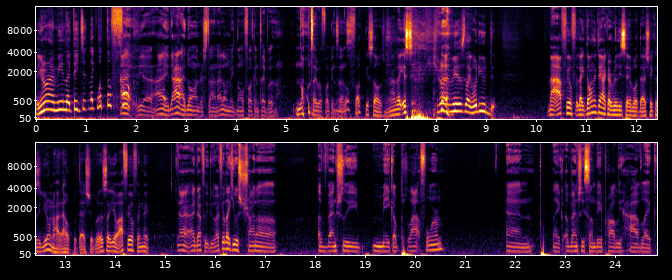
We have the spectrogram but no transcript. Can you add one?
You know what I mean? Like they did. Like what the I, fuck? yeah, I that I don't understand. I don't make no fucking type of no type of fucking Like, go sense. fuck yourselves, man. Like it's you know what I mean. It's like what do you do? Man, I feel for like the only thing I could really say about that shit because you don't know how to help with that shit. But it's like yo, I feel for Nick. I, I definitely do. I feel like he was trying to eventually make a platform and like eventually someday probably have like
